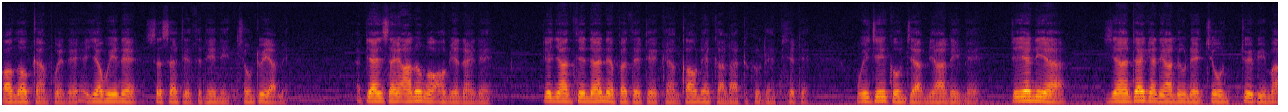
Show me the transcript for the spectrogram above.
ကောင်းသောကံဖွင့်တယ်အရဝေးနဲ့ဆက်ဆက်တဲ့သတင်းတွေခြုံတွေ့ရမယ်အပြိုင်ဆိုင်အားလုံးကိုအောင်မြင်နိုင်တယ်ပညာသင်တန်းနဲ့ပတ်သက်တဲ့ကံကောင်းတဲ့ကာလတစ်ခုလည်းဖြစ်တယ်။ငွေကြေးကုန်ကြများလိမ့်မယ်။တရက်နေ့ကရန်တိုက်ခံရလုံးနဲ့ဂျုံတွေ့ပြီးမှ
